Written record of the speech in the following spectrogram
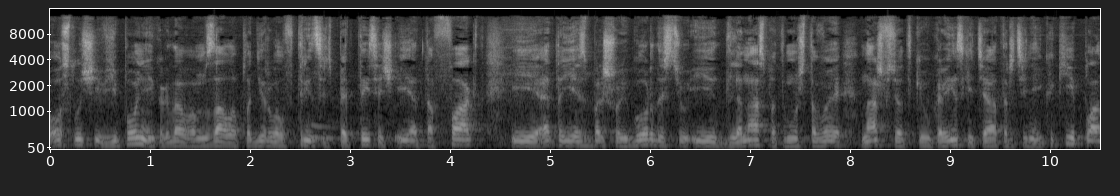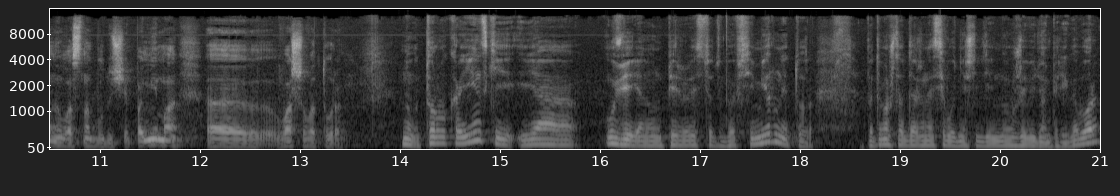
о случае в Японии, когда вам зал аплодировал в 35 тысяч, и это факт, и это есть большой гордостью и для нас, потому что вы наш все-таки украинский театр теней. Какие планы у вас на будущее, помимо э, вашего тура? Ну, тур украинский, я уверен, он перерастет во всемирный тур, потому что даже на сегодняшний день мы уже ведем переговоры,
